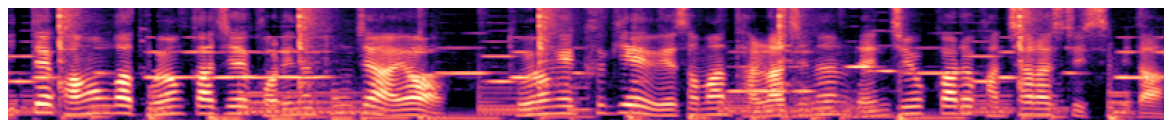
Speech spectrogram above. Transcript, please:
이때 광원과 도형까지의 거리는 통제하여 도형의 크기에 의해서만 달라지는 렌즈 효과를 관찰할 수 있습니다.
